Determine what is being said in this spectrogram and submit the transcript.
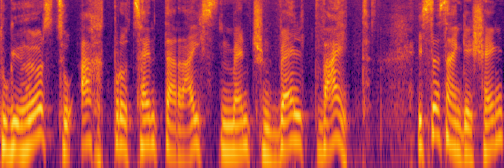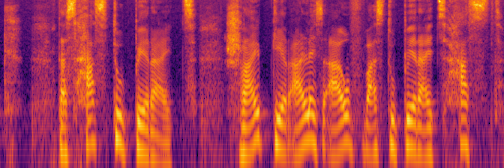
Du gehörst zu 8% der reichsten Menschen weltweit. Ist das ein Geschenk? Das hast du bereits. Schreib dir alles auf, was du bereits hast.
